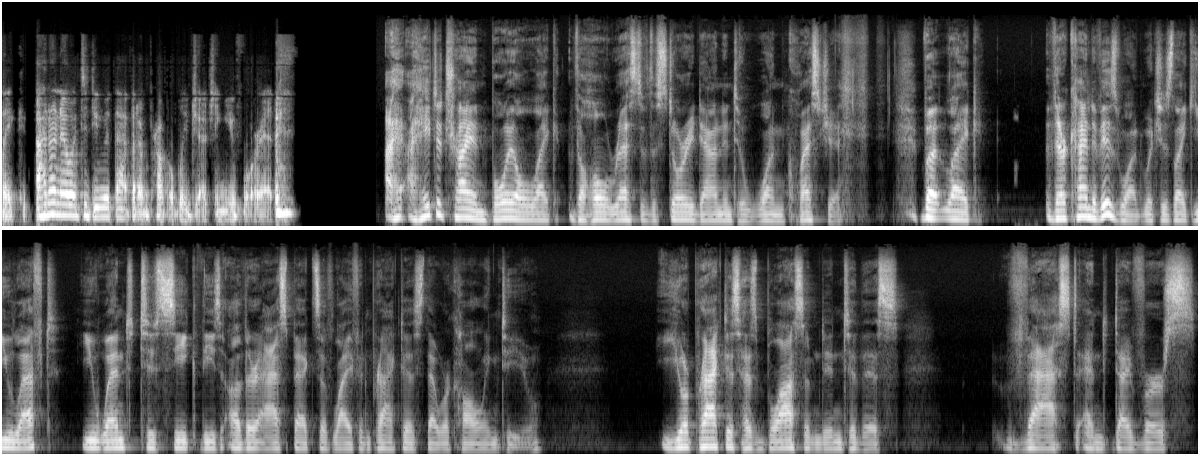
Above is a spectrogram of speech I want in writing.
like, I don't know what to do with that, but I'm probably judging you for it. I, I hate to try and boil like the whole rest of the story down into one question, but like there kind of is one, which is like you left, you went to seek these other aspects of life and practice that were calling to you. Your practice has blossomed into this vast and diverse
